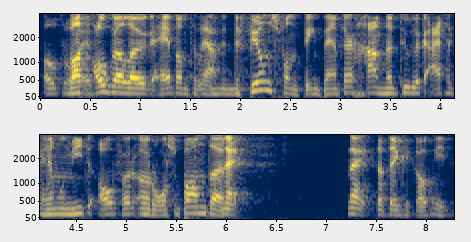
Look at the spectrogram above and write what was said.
Ook nog wat even- ook wel leuk, hè, want de, Ja. de, de films van Pink Panther gaan natuurlijk eigenlijk helemaal niet over een roze panter. Nee. Nee, dat denk ik ook niet.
